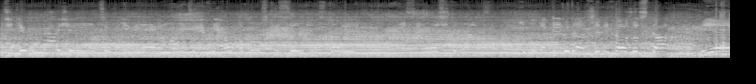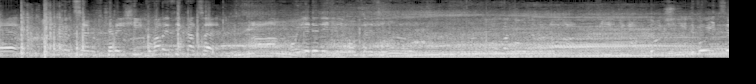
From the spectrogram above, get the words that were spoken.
určitě ukáže, co v něm je a hlavně, co je v jeho obrovsky silném stoji Nissan S14. Nutno také dodat, že Michal Zoska je výhercem včerejší kvalifikace a o jeden jediný další dvojice,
